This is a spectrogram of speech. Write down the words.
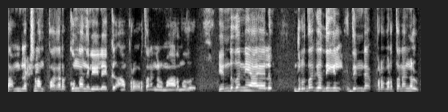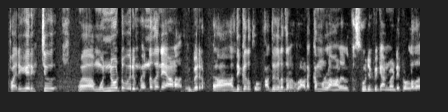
സംരക്ഷണം തകർക്കുന്ന നിലയിലേക്ക് ആ പ്രവർത്തനങ്ങൾ മാറുന്നത്. എന്തു തന്നെയായാലും ദ്രുതഗതിയിൽ ഇതിന്റെ പ്രവർത്തനങ്ങൾ പരിഹരിച്ച് മുന്നോട്ട് വരും എന്ന് തന്നെയാണ് ഇവർ അധികൃത അധികൃതർ അധികൃതർ അടക്കമുള്ള ആളുകൾക്ക് സൂചിപ്പിക്കാൻ വേണ്ടിയിട്ടുള്ളത്.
